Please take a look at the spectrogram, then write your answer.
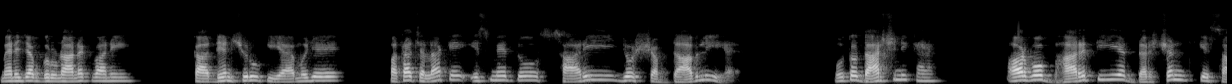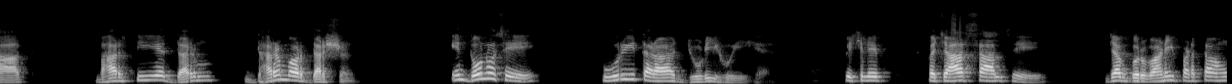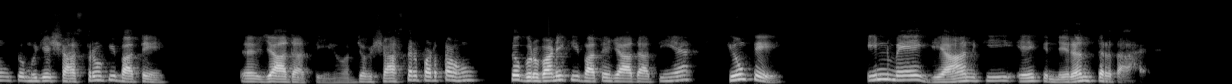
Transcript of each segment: मैंने जब गुरु नानक वाणी का अध्ययन शुरू किया, मुझे पता चला कि इसमें तो सारी जो शब्दावली है, वो तो दार्शनिक है और वो भारतीय दर्शन के साथ, भारतीय धर्म धर्म और दर्शन, इन दोनों से पूरी तरह जुड़ी हुई है। पिछले पचास साल से जब गुरबाणी पढ़ता हूँ तो मुझे शास्त्रों की बातें याद आती हैं और जब शास्त्र पढ़ता हूँ तो गुरबाणी की बातें याद आती हैं क्योंकि इनमें ज्ञान की एक निरंतरता है।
